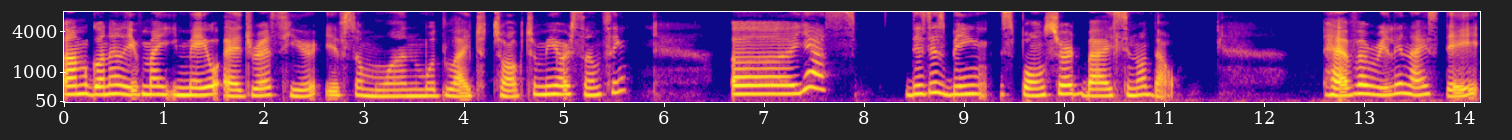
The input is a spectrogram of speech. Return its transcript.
I'm gonna leave my email address here if someone would like to talk to me or something. Uh, yes, this is being sponsored by Sinodal. Have a really nice day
